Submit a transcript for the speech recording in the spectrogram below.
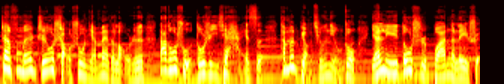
战俘们只有少数年迈的老人。人大多数都是一些孩子，他们表情凝重，眼里都是不安的泪水。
